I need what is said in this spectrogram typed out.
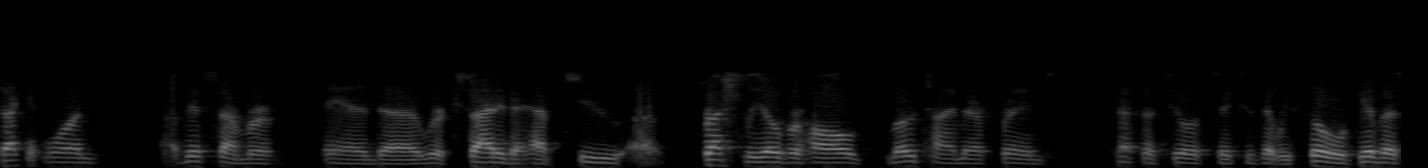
second one uh, this summer, and uh, we're excited to have two uh, freshly overhauled, low-time airframed Cessna 206s that we feel will give us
